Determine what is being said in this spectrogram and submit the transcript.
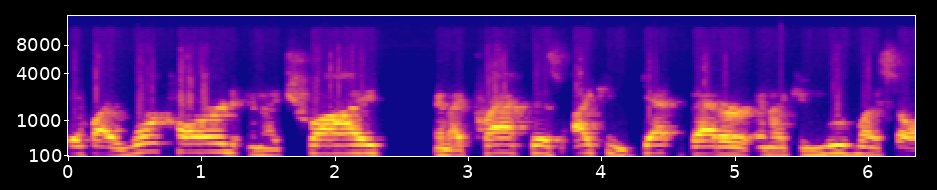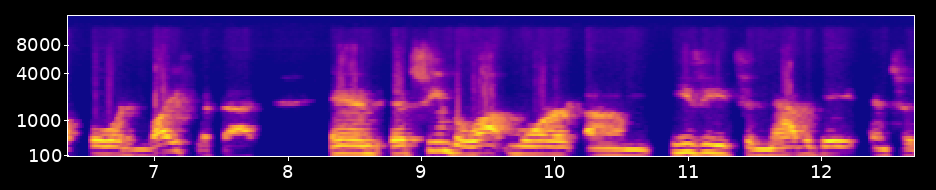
if I work hard and I try and I practice, I can get better and I can move myself forward in life with that. And it seemed a lot more um, easy to navigate and to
